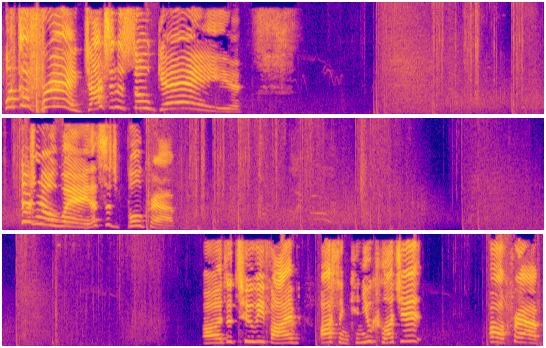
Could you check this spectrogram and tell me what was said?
What the frick? Jackson is so gay! There's no way! That's such bullcrap. Uh, it's a 2v5. Austin, can you clutch it? Oh, crap.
